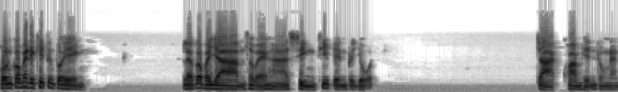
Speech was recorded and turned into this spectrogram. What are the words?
คนก็ไม่ได้คิดถึงตัวเอง แล้วก็พยายามแสวงหาสิ่งที่เป็นประโยชน์ จากความเห็นตรงนั้น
